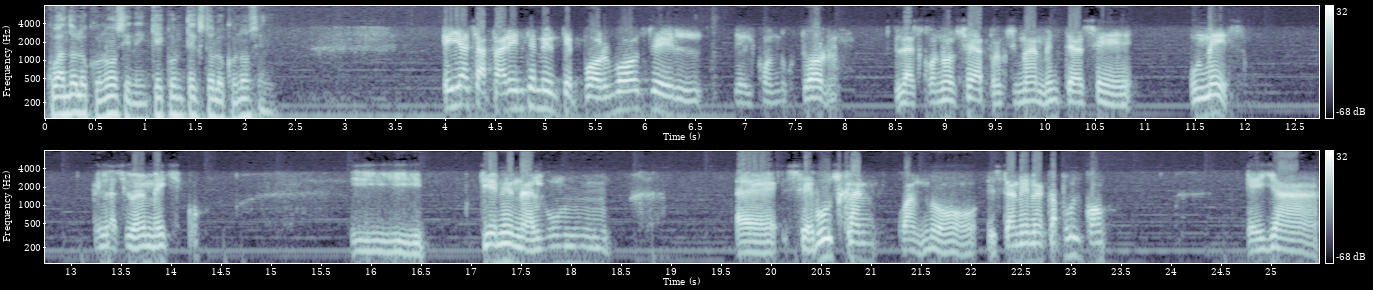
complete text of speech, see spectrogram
¿Cuándo lo conocen? ¿En qué contexto lo conocen? Ellas aparentemente por voz del, del conductor las conoce aproximadamente hace un mes en la Ciudad de México y tienen algún eh, se buscan cuando están en Acapulco, ella,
